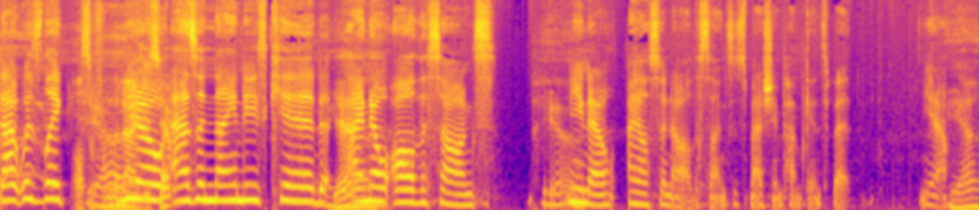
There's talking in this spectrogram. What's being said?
That was like Yeah. you 90s. know, yep. as a '90s kid, Yeah. I know all the songs. Yeah. You know, I also know all the songs of Smashing Pumpkins, but you know, Yeah.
